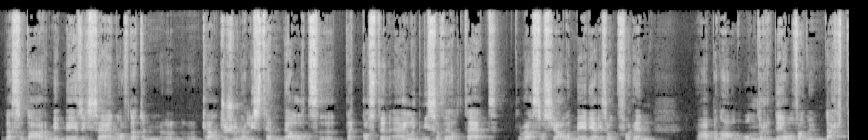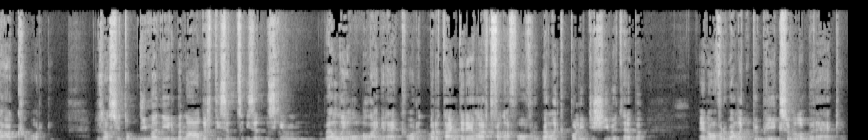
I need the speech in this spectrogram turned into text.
dat ze daarmee bezig zijn, of dat een, een, een krantenjournalist hen belt, uh, dat kost hen eigenlijk niet zoveel tijd. Terwijl sociale media is ook voor hen ja, bijna een onderdeel van hun dagtaak geworden. Dus als je het op die manier benadert, is het, is het misschien wel heel belangrijk geworden. Maar het hangt er heel hard vanaf over welke politici we het hebben en over welk publiek ze willen bereiken.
